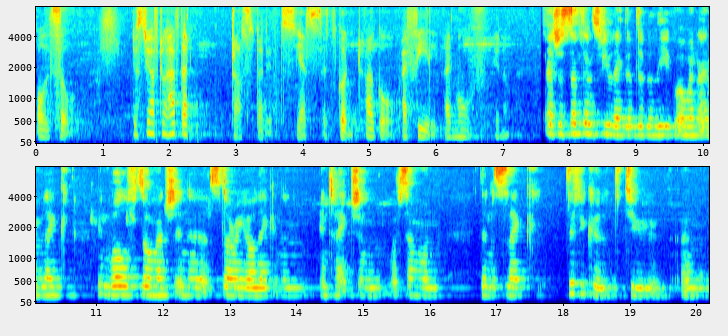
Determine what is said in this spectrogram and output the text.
also. Just you have to have that trust that it's, yes, it's good, I'll go, I feel, I move, you know. I just sometimes feel like that the belief, or when I'm like involved so much in a story or like in an interaction with someone, then it's like difficult to um,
